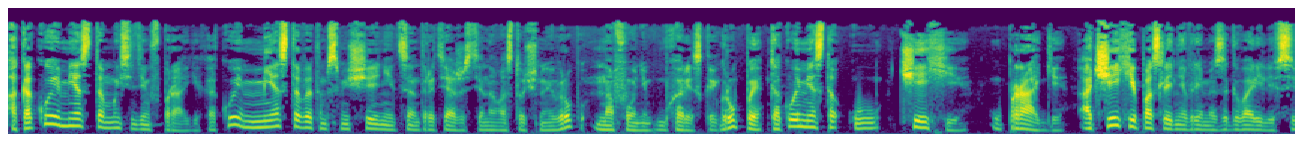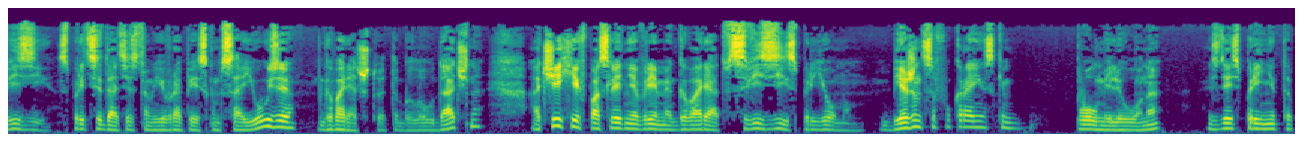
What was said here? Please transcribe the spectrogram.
А какое место мы сидим в Праге? Какое место в этом смещении центра тяжести на Восточную Европу на фоне бухарестской группы? Какое место у Чехии? у Праги. О Чехии в последнее время заговорили в связи с председательством в Европейском Союзе. Говорят, что это было удачно. О Чехии в последнее время говорят в связи с приемом беженцев украинским. Полмиллиона здесь принято.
